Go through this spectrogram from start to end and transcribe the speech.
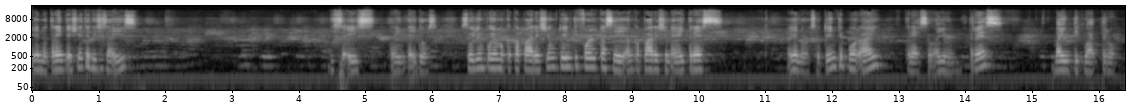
Ayan o, 37, 16. 16, 32. So, yun po yung magkakapares. Yung 24 kasi, ang kapares yan ay 3. Ayan o, so 24 ay 3. So, ayun, 3, 24.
